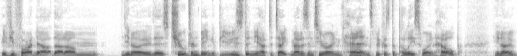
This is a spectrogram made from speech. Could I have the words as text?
If you find out that um you know there's children being abused, and you have to take matters into your own hands because the police won't help. You know,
